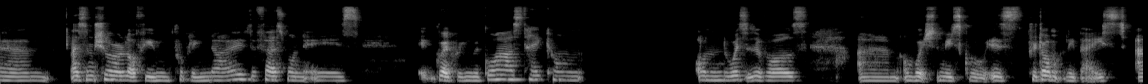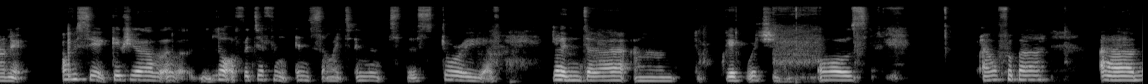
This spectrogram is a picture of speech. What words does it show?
Um, as I'm sure a lot of you probably know, the first one is Gregory Maguire's take on on the Wizard of Oz, um, on which the musical is predominantly based, and it obviously it gives you a, a lot of a different insight into the story of Glinda and of Oz, Elphaba. Um,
